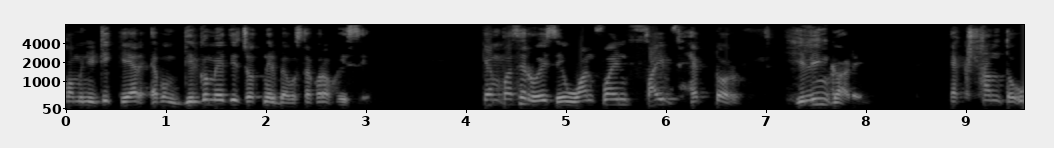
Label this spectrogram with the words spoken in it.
কমিউনিটি কেয়ার এবং দীর্ঘমেয়াদী যত্নের ব্যবস্থা করা হয়েছে। ক্যাম্পাসে রয়েছে one point five hectare healing garden এক শান্ত ও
